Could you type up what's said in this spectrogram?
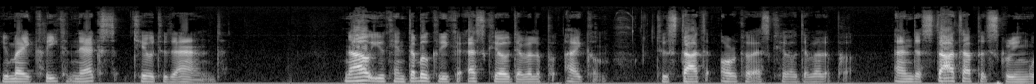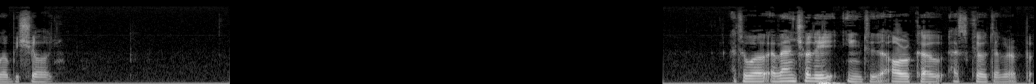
You may click Next till to the end. Now you can double-click SQL Developer icon to start Oracle SQL Developer, and the startup screen will be showing. It will eventually into the Oracle SQL Developer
